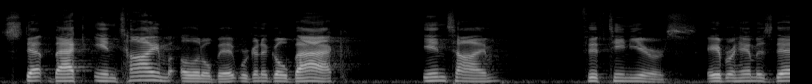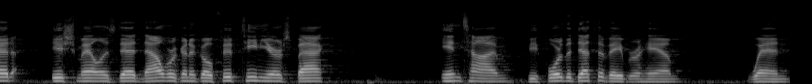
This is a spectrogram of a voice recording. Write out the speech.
step back in time a little bit. We're going to go back in time 15 years. Abraham is dead, Ishmael is dead. Now we're going to go 15 years back in time before the death of Abraham when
